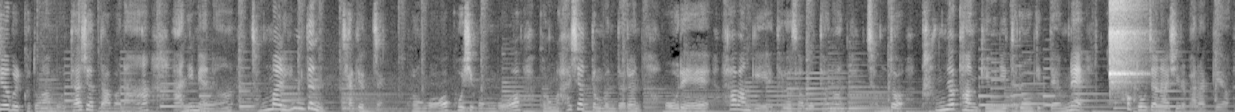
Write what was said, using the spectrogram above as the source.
취업을 그동안 못 하셨다거나 아니면은 정말 힘든 자격증 그런 거 고시 공부 그런 거 하셨던 분들은 올해 하반기에 들어서부터는 좀 더 강력한 기운이 들어오기 때문에 꼭 도전하시길 바랄게요.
